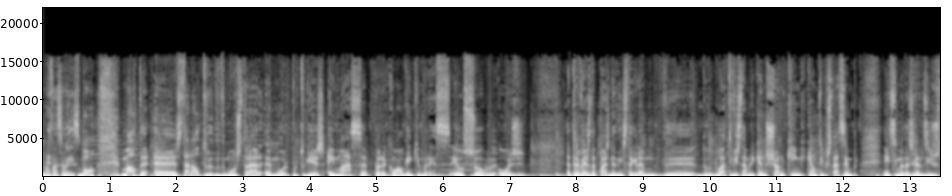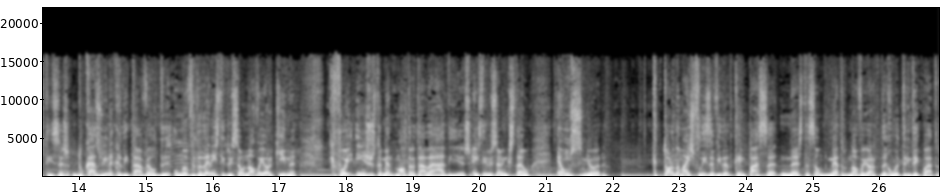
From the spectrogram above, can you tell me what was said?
Não façam isso. Bom, malta, eh, está na altura de demonstrar amor português em massa para com alguém que o merece. Eu soube hoje, através da página de Instagram de- do, do ativista americano Sean King, que é um tipo que está sempre em cima das grandes injustiças, do caso inacreditável de uma verdadeira instituição nova-iorquina que foi injustamente maltratada há dias. A instituição em questão é um senhor torna mais feliz a vida de quem passa na estação de metro de Nova York da Rua 34.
